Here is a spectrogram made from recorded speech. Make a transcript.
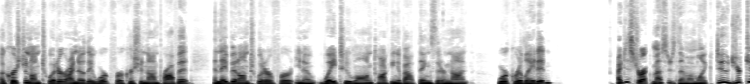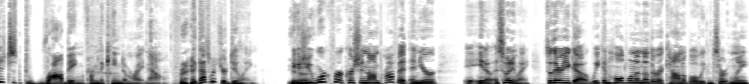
a Christian on Twitter. I know they work for a Christian nonprofit, and they've been on Twitter for you know way too long talking about things that are not work related. I just direct message them. I'm like, dude, you're just robbing from the kingdom right now. Like that's what you're doing because Yeah. you work for a Christian nonprofit and you're, you know. So anyway, so there you go. We can hold one another accountable. We can certainly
